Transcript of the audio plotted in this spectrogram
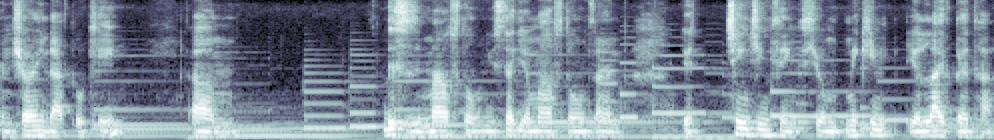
ensuring that, okay, um, this is a milestone. You set your milestones and you're changing things, you're making your life better.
